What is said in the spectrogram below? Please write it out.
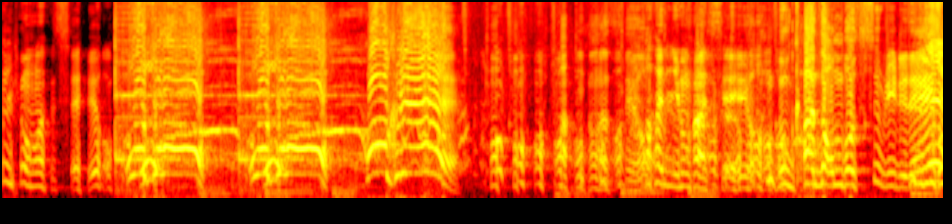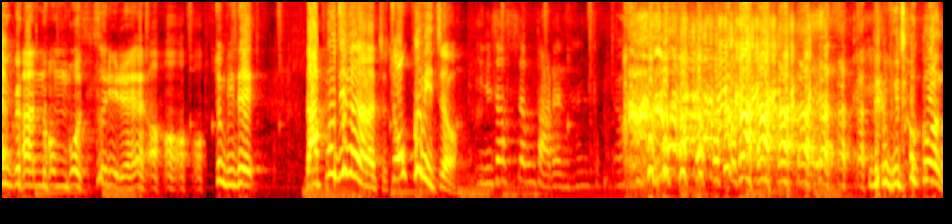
안녕하세요. 오 저거! 오 저거! 어 그래! 안녕하세요. 안녕하세요. 누가 넘버 3를 해? 누가 넘버 3래? 좀 근데 나쁘지는 않았죠. 조금 있죠. 인사성 다른 한석. 근데 무조건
